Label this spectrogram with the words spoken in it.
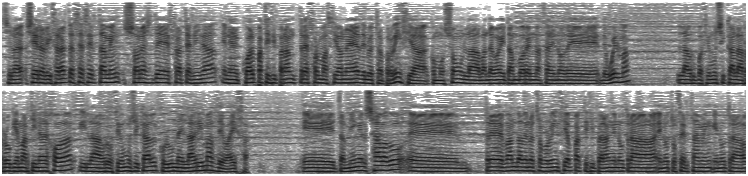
Se, realizará el tercer certamen Sones de Fraternidad, en el cual participarán tres formaciones de nuestra provincia, como son la Banda con y Tambores Nazareno de, de Huelma, la agrupación musical Arroquia Martínez de Jodar y la agrupación musical Columna y Lágrimas de Baeza. Eh, también el sábado eh, tres bandas de nuestra provincia participarán en otra en otro certamen en otra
